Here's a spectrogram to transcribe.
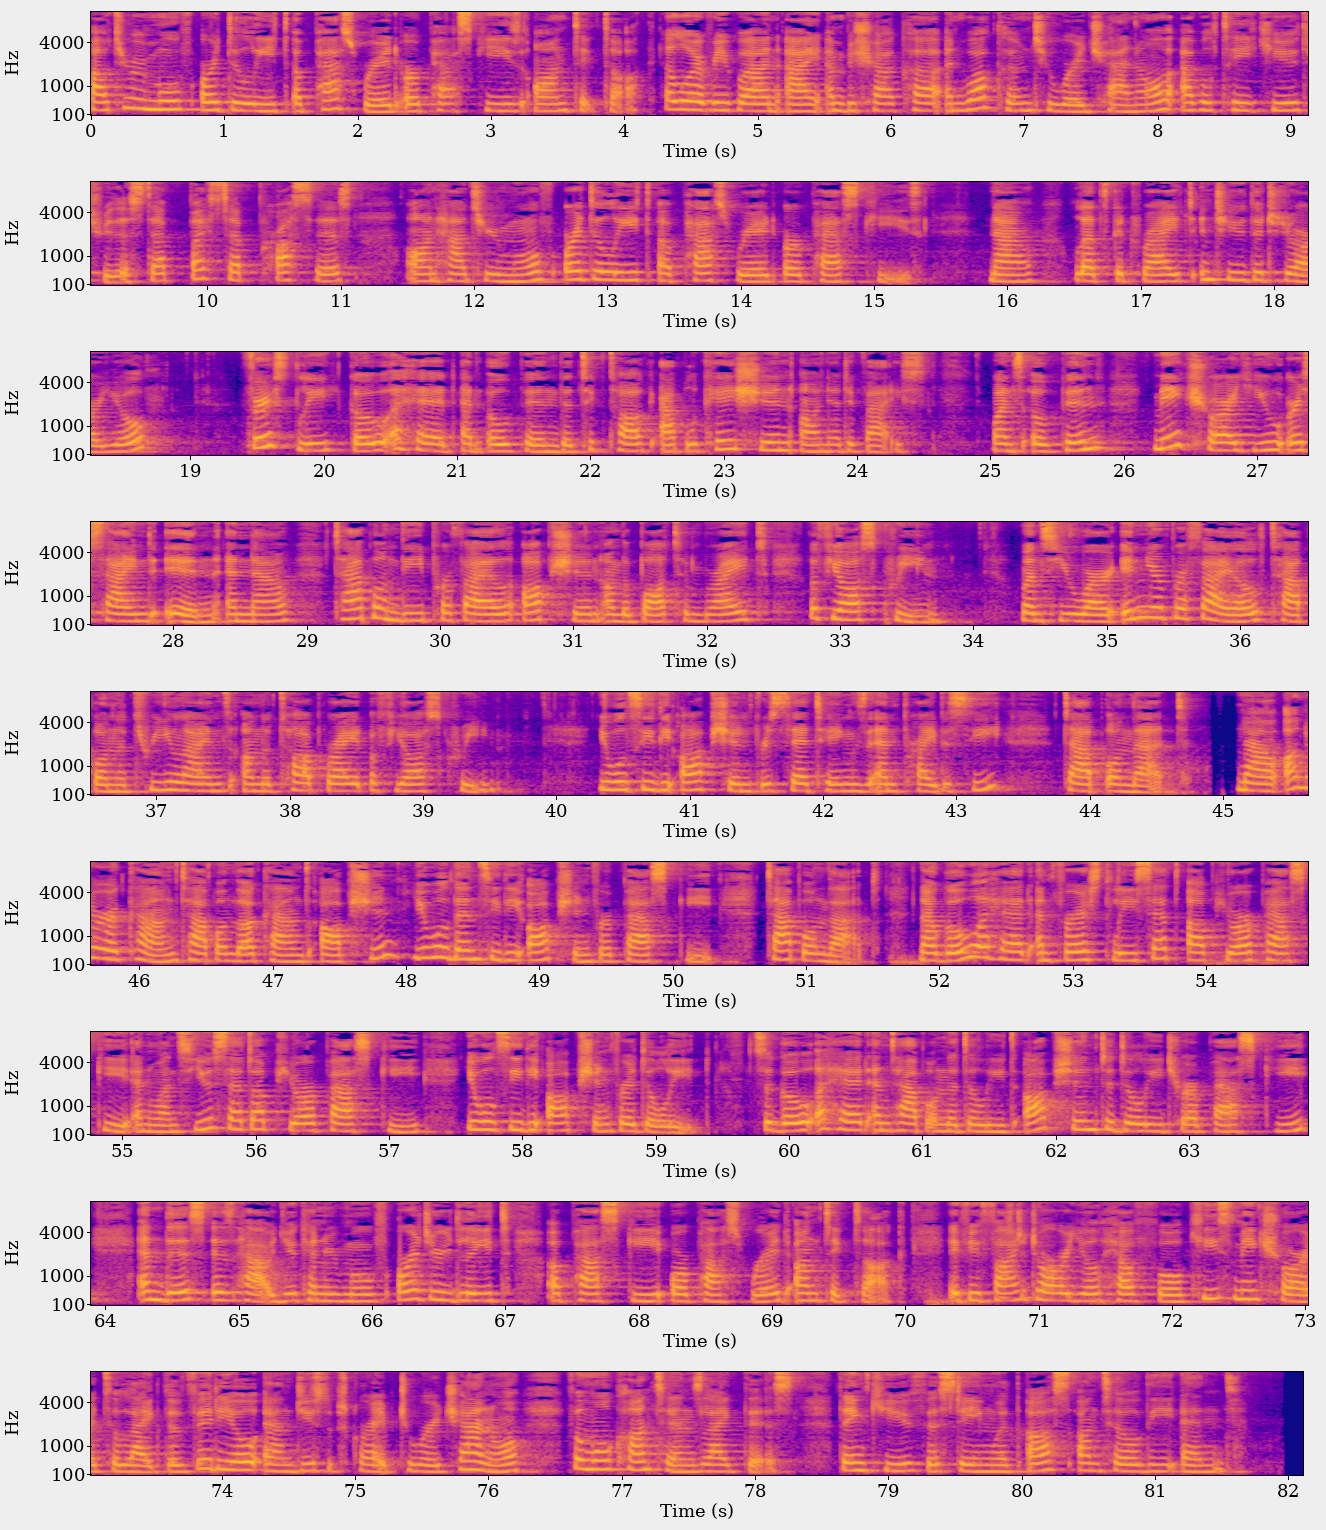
How to remove or delete a password or passkeys on TikTok. Hello everyone, I am Bishaka and welcome to our channel. I will take you through the step-by-step -step process on how to remove or delete a password or passkeys. Now, let's get right into the tutorial. Firstly, go ahead and open the TikTok application on your device. Once open, make sure you are signed in and now tap on the profile option on the bottom right of your screen. Once you are in your profile, tap on the three lines on the top right of your screen. You will see the option for settings and privacy. Tap on that. Now, under Account, tap on the Account option. You will then see the option for Passkey. Tap on that. Now go ahead and firstly set up your passkey and once you set up your passkey, you will see the option for delete. So go ahead and tap on the delete option to delete your passkey and this is how you can remove or delete a passkey or password on TikTok. If you find the tutorial helpful, please make sure to like the video and do subscribe to our channel for more contents like this. Thank you for staying with us until the end.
